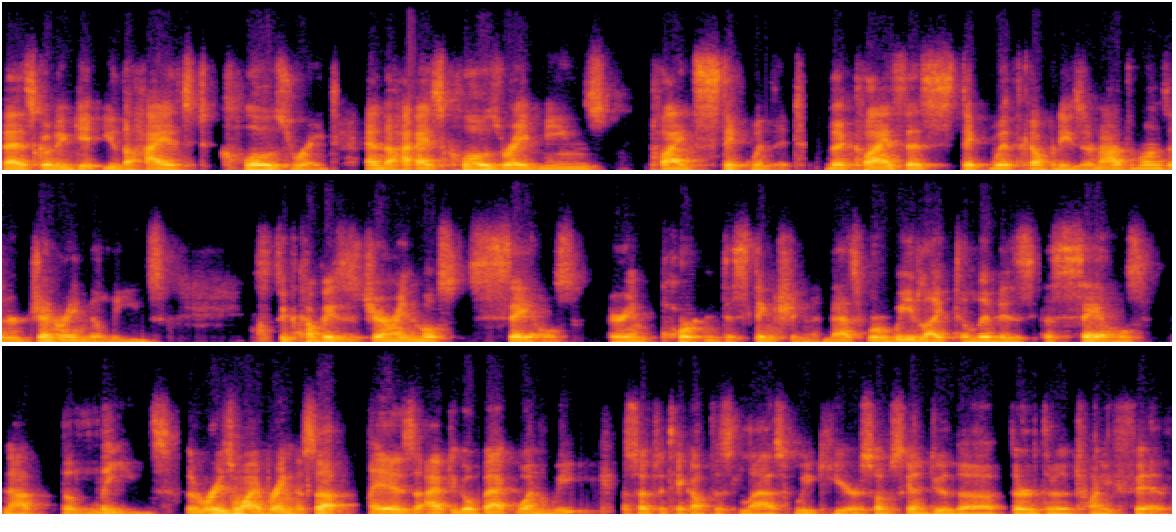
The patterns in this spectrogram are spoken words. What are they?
That is going to get you the highest close rate. And the highest close rate means clients stick with it. The clients that stick with companies are not the ones that are generating the leads It's the companies that's generating the most sales. Very important distinction. And that's where we like to live is the sales, not the leads. The reason why I bring this up is I have to go back one week. So I have to take off this last week here. So I'm just going to do the 3rd through the 25th.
